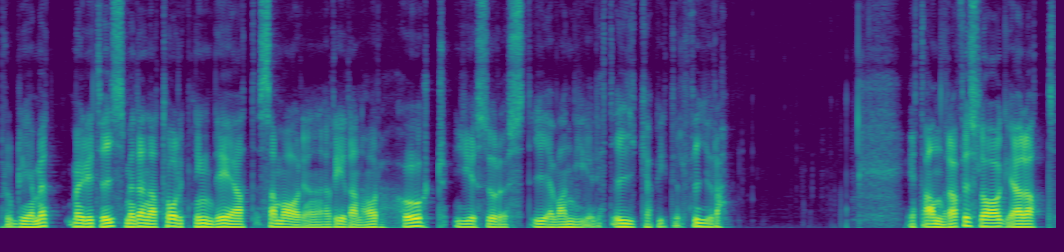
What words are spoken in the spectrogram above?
Problemet möjligtvis med denna tolkning det är att samarierna redan har hört Jesu röst i evangeliet i kapitel 4. Ett andra förslag är att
